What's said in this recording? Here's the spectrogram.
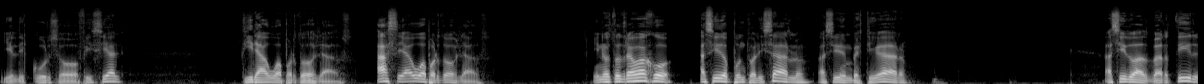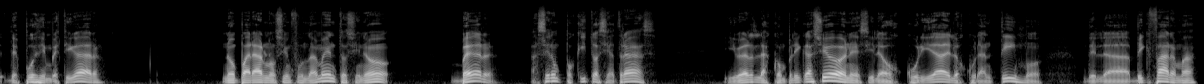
Y el discurso oficial tira agua por todos lados, hace agua por todos lados. Y nuestro trabajo ha sido puntualizarlo, ha sido investigar, ha sido advertir después de investigar, no pararnos sin fundamento, sino ver, hacer un poquito hacia atrás y ver las complicaciones y la oscuridad del oscurantismo de la Big Pharma,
